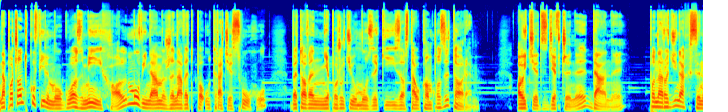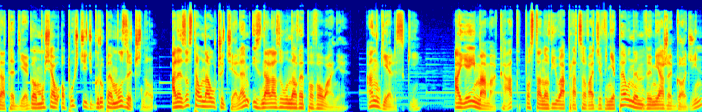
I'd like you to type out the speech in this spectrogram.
Na początku filmu głos Mii Hall mówi nam, że nawet po utracie słuchu Beethoven nie porzucił muzyki i został kompozytorem. Ojciec dziewczyny, Dany, po narodzinach syna Tediego musiał opuścić grupę muzyczną, ale został nauczycielem i znalazł nowe powołanie angielski. A jej mama Kat postanowiła pracować w niepełnym wymiarze godzin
